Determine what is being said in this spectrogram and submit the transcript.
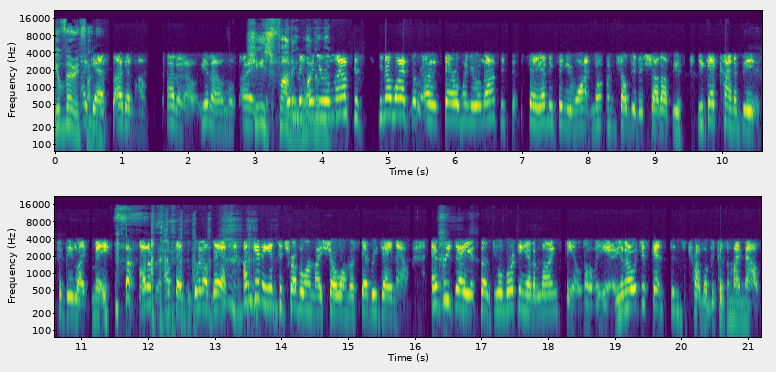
You're very funny. I guess I don't know. I don't know. You know, I, She's funny. When, One when you're the- allowed to, you know what, uh, Sarah? When you're allowed to say anything you want, no one tells you to shut up. You you get kind of be to be like me. I don't know if that's good or bad. I'm getting into trouble on my show almost every day now. Every day it says we're working at a minefield over here. You know, it just gets into trouble because of my mouth.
